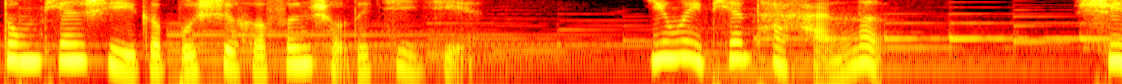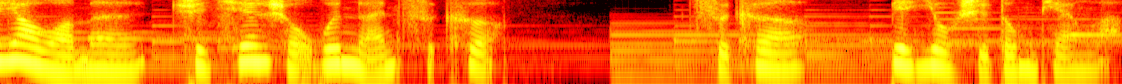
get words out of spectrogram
冬天是一个不适合分手的季节，因为天太寒冷，需要我们去牵手温暖此刻。此刻便又是冬天了，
